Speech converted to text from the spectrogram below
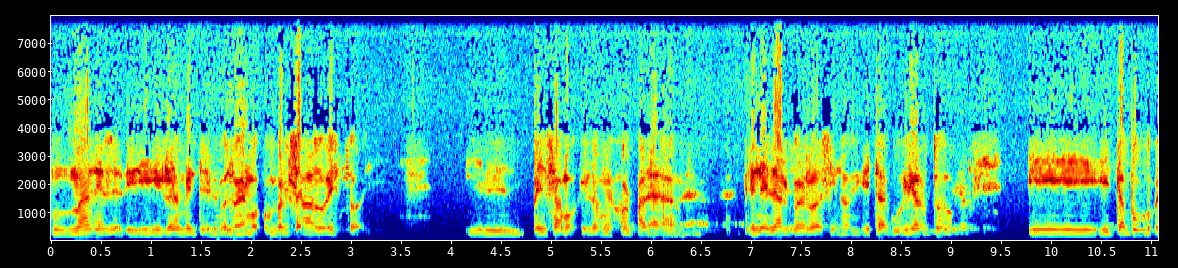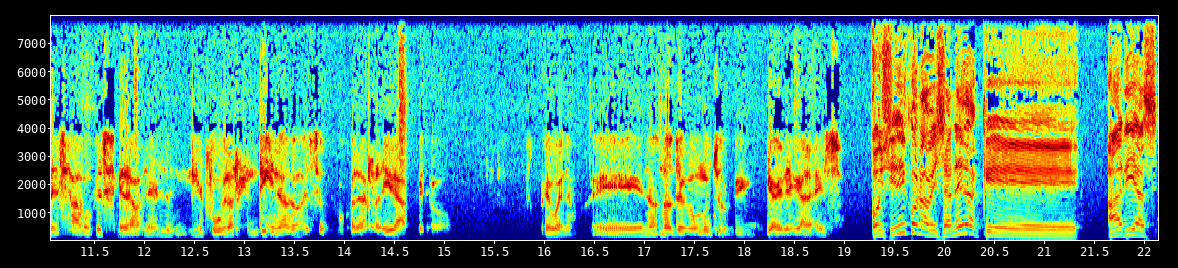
un manager y realmente lo, hemos conversado esto y, pensamos que lo mejor para en el arco de Racing ¿no? está cubierto y, tampoco pensamos que se quedaba en el, fútbol argentino, ¿no? Eso es un poco la realidad, pero pero bueno, eh, no, no tengo mucho que, que agregar a eso. Coincidí con Avellaneda que Arias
